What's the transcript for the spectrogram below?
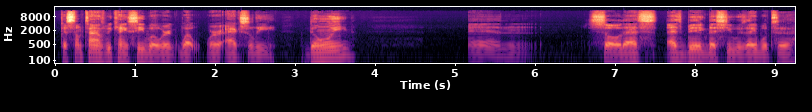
because sometimes we can't see what we're what we're actually doing, and so that's that's big that she was able to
